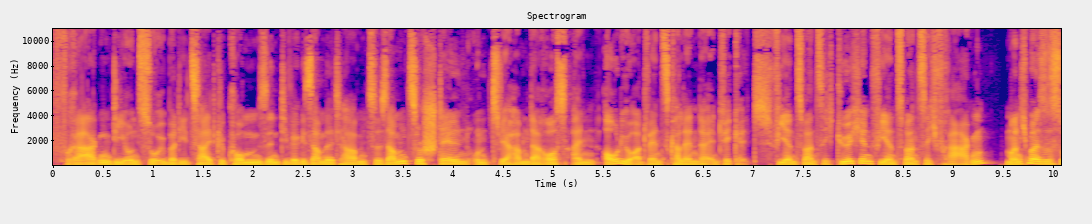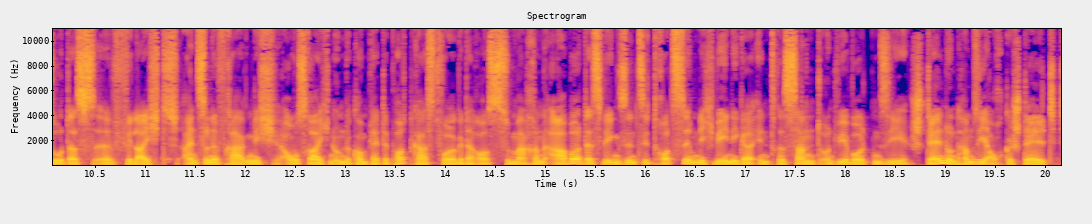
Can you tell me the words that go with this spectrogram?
Fragen, die uns so über die Zeit gekommen sind, die wir gesammelt haben, zusammenzustellen und wir haben daraus einen Audio-Adventskalender entwickelt. 24 Türchen, 24 Fragen. Manchmal ist es so, dass äh, vielleicht einzelne Fragen nicht ausreichen, um eine komplette Podcast-Folge daraus zu machen, aber deswegen sind sie trotzdem nicht weniger interessant und wir wollten sie stellen und haben sie auch gestellt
